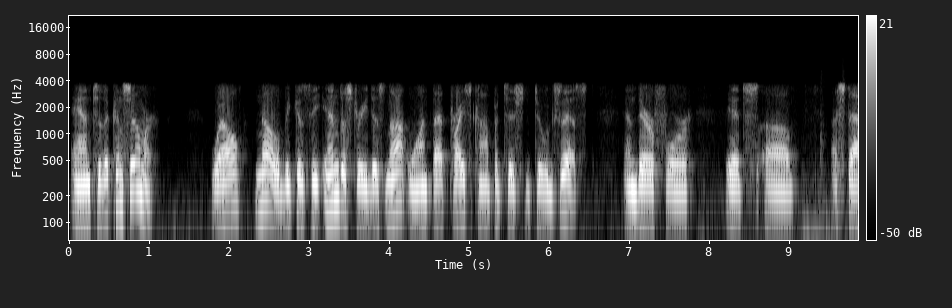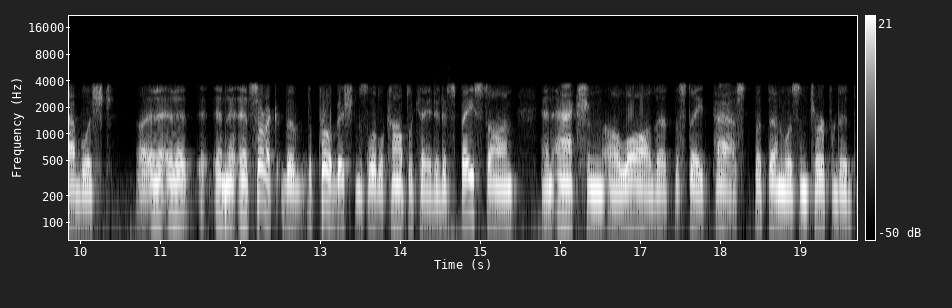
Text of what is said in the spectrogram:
and to the consumer? Well, no, because the industry does not want that price competition to exist, and therefore it's uh, established. Uh, and, and, it, and it's sort of the, the prohibition is a little complicated. It's based on an action, a law that the state passed, but then was interpreted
